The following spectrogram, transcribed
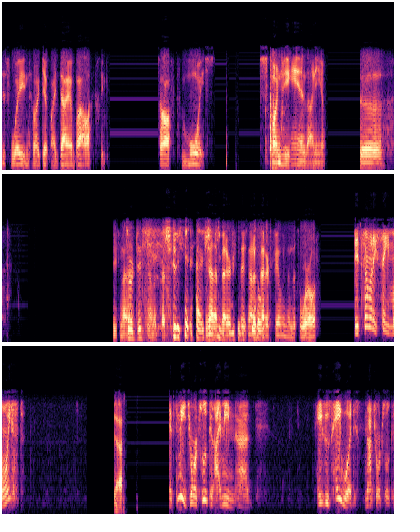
just wait until I get my diabolically soft, moist, spongy hands on you. Uh, There's not, so a, did, there's not a better, he there's not a better, there's not a better feeling in this world. Did somebody say moist? Yeah. It's me, George Lucas. I mean, uh, Jesus Haywood, not George Lucas.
